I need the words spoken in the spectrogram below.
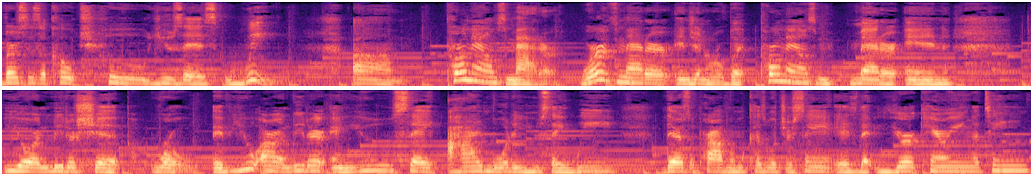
Versus a coach who uses we. Um, pronouns matter. Words matter in general, but pronouns matter in your leadership role. If you are a leader and you say I more than you say we, there's a problem because what you're saying is that you're carrying a team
